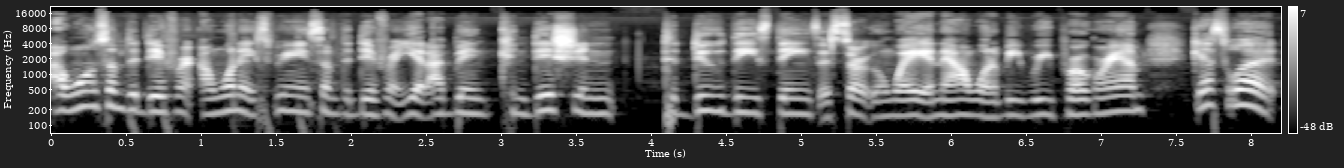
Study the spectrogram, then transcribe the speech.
I want something different, I want to experience something different, yet I've been conditioned to do these things a certain way and now I want to be reprogrammed. Guess what?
